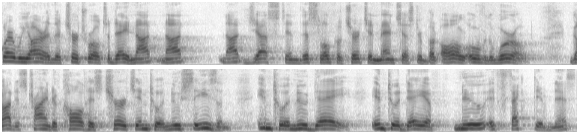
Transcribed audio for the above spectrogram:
where we are in the church world today, not, not, not just in this local church in Manchester, but all over the world. God is trying to call his church into a new season, into a new day, into a day of new effectiveness.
